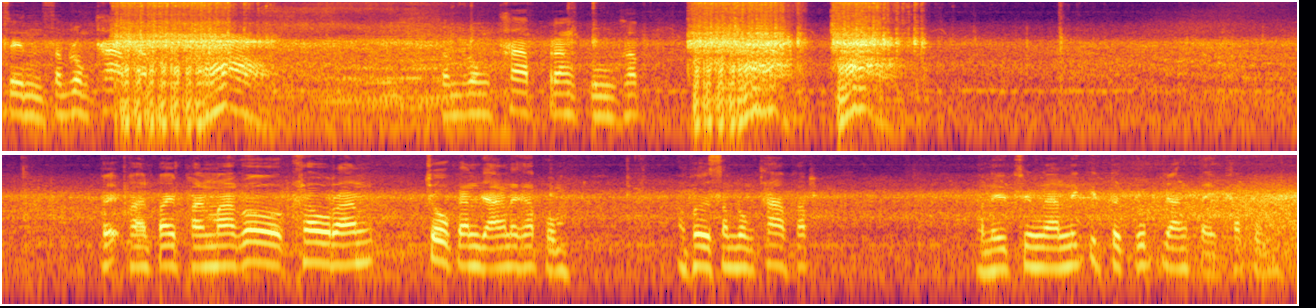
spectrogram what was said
เส้นสำโรงทาบครับสำโรงทาบปรังปูครับไปผ่านไปผ่านมาก็เข้าร้านโจ้กันยางนะครับผมอำเภอสำโรงทาบครับวันนี้ทีมงานนิกิตึกรุปยางแตกครับผม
